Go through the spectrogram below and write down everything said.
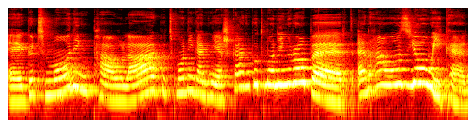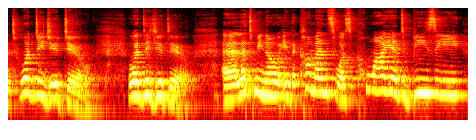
Uh, good morning, Paula. Good morning, Agnieszka. And good morning, Robert. And how was your weekend? What did you do? What did you do? Uh, let me know in the comments. Was quiet, busy?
